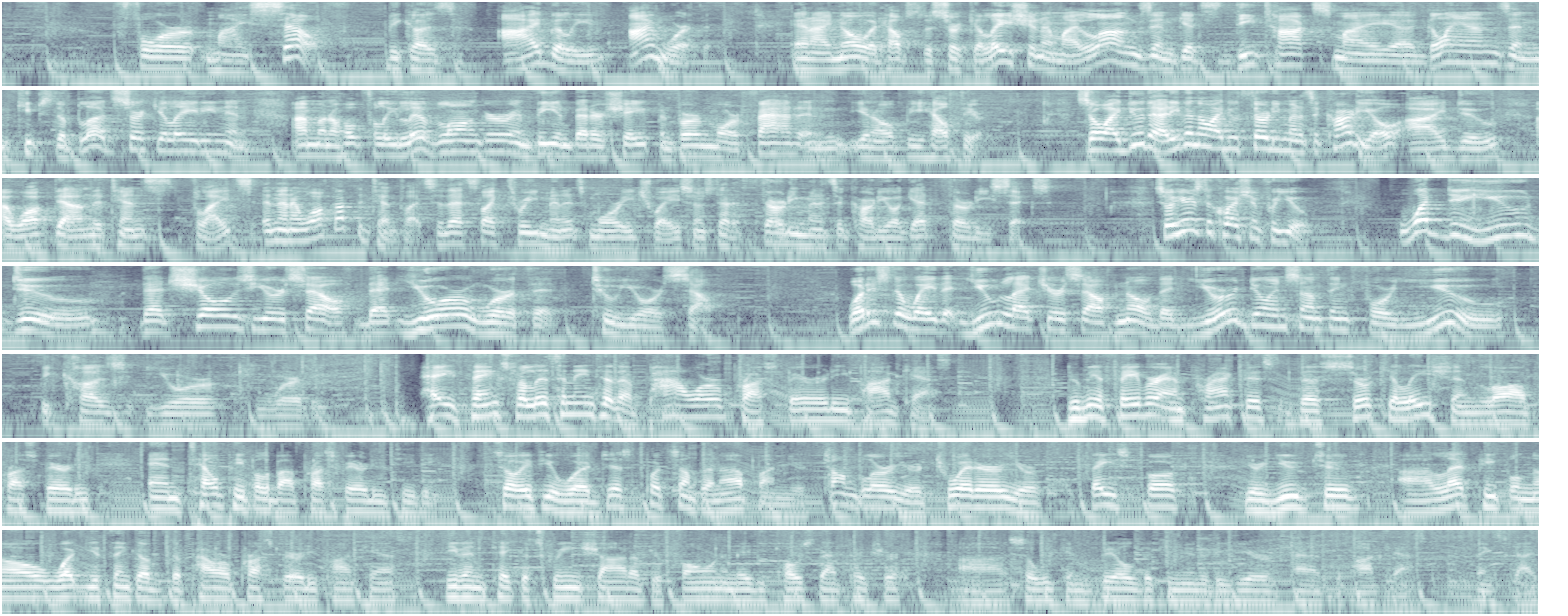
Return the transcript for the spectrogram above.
for myself because I believe I'm worth it and I know it helps the circulation in my lungs and gets detox my uh, glands and keeps the blood circulating and I'm going to hopefully live longer and be in better shape and burn more fat and you know be healthier. So I do that even though I do 30 minutes of cardio, I do I walk down the 10 flights and then I walk up the 10 flights. So that's like 3 minutes more each way. So instead of 30 minutes of cardio, I get 36. So here's the question for you. What do you do that shows yourself that you're worth it to yourself? What is the way that you let yourself know that you're doing something for you because you're worthy? Hey, thanks for listening to the Power Prosperity Podcast. Do me a favor and practice the circulation law of prosperity and tell people about Prosperity TV. So if you would, just put something up on your Tumblr, your Twitter, your Facebook, your YouTube. Uh, let people know what you think of the Power of Prosperity podcast. Even take a screenshot of your phone and maybe post that picture uh, so we can build the community here at the podcast. Thanks, guys.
